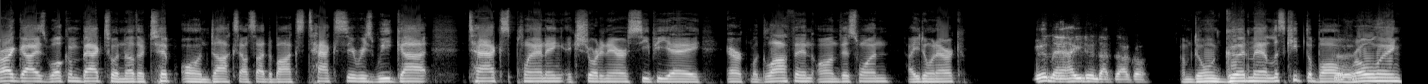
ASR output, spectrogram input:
All right, guys, welcome back to another tip on Docs Outside the Box tax series. We got tax planning extraordinaire CPA Eric McLaughlin on this one. How you doing, Eric? Good, man. How you doing, Dr. Darko? I'm doing good, man. Let's keep the ball good. rolling.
